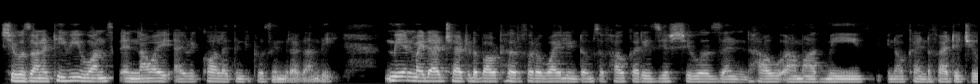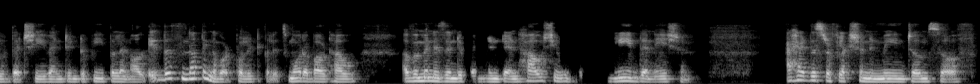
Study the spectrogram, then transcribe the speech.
she was on a TV once, and now I, I recall, I think it was Indira Gandhi. Me and my dad chatted about her for a while in terms of how courageous she was and how Aam Aadmi, you know, kind of attitude that she went into people and all. It, there's nothing about political. It's more about how a woman is independent and how she would lead the nation. I had this reflection in me in terms of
